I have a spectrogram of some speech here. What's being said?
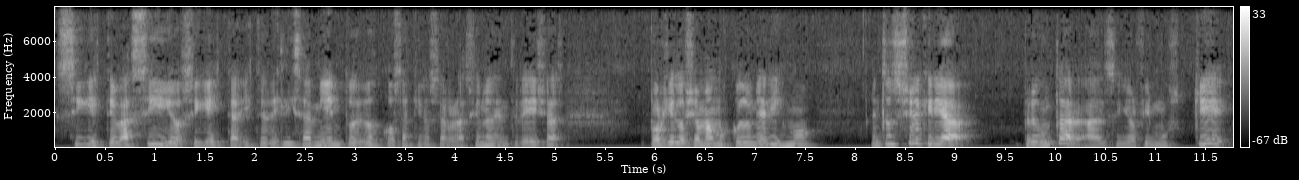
sigue este vacío, sigue este deslizamiento de dos cosas que no se relacionan entre ellas, porque lo llamamos colonialismo. Entonces yo le quería preguntar al señor Firmus, ¿qué,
